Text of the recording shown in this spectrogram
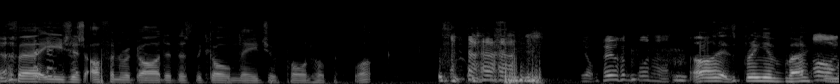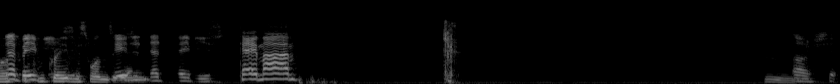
would've. 1930s is often regarded as the golden age of Pornhub. What? you don't put it on one hand. Oh, it's bringing back Oh, all my they're fucking babies. previous ones Age again. of dead babies. Okay, mom. Hmm. Oh shit.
